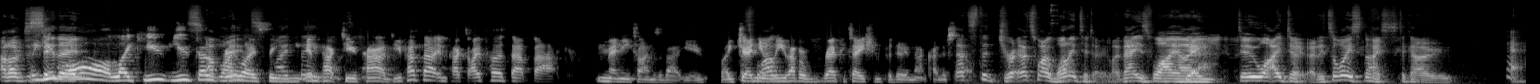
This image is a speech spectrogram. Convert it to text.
and I'm just sitting you there. are like you. You don't I'm like, realize it's the impact you've had. You've had that impact. I've heard that back many times about you. Like genuinely, you have a reputation for doing that kind of stuff. That's the that's what I wanted to do. Like that is why I Yeah. do what I do, and it's always nice to go. Yeah,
